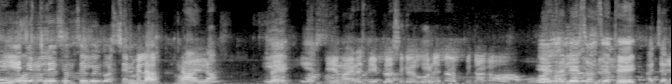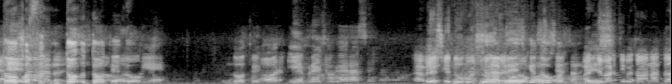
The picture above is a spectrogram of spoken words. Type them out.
एज क्वेश्चन रिलेशन से कोई क्वेश्चन मिला? ना ना। ए माइनस बी प्लस का नहीं था पिता का वो एज रिलेशन से थे। अच्छा, दो दो- क्वेश्चन दो दो थे दो। दो थे। और एवरेज वगैरह से? एवरेज के दो क्वेश्चन एवरेज के दो क्वेश्चन मध्यवर्ती बताना था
